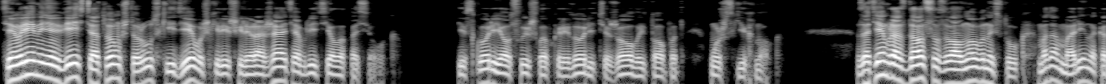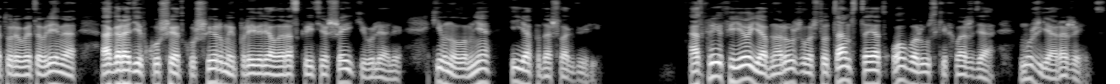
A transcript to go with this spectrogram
Тем временем весть о том, что русские девушки решили рожать, облетела поселок. и вскоре я услышала в коридоре тяжелый топот мужских ног. Затем раздался взволнованный стук. Мадам Марина, которая в это время, огородив кушетку ширмой, проверяла раскрытие шейки у Ляли, кивнула мне, и я подошла к двери. Открыв ее, я обнаружила, что там стоят оба русских вождя, мужья роженец.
